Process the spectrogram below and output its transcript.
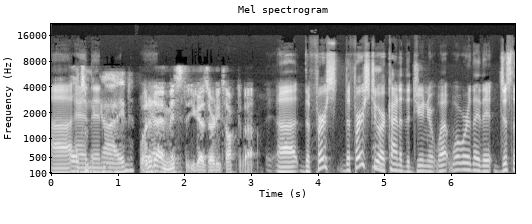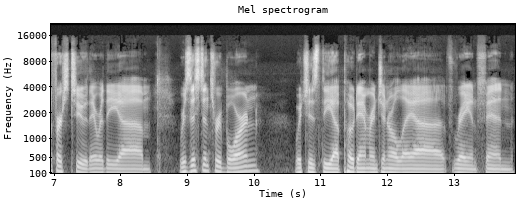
Uh, Ultimate and then Guide. What did I miss that you guys already talked about? uh, the first the first two are kind of the junior. What what were they? The, just the first two. They were the um, Resistance Reborn, which is the uh, Poe Dameron, General Leia, Rey, and Finn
